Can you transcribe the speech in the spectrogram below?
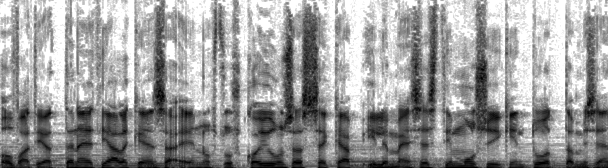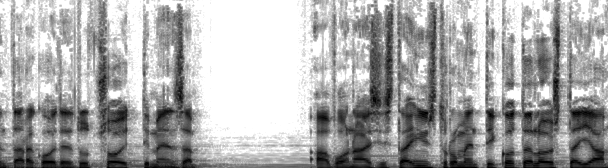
ovat jättäneet jälkeensä ennustuskojunsa sekä ilmeisesti musiikin tuottamiseen tarkoitetut soittimensa. Avonaisista instrumenttikoteloista ja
